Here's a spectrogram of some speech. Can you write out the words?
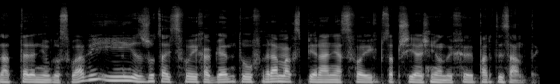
na teren Jugosławii i zrzucać swoich agentów w ramach wspierania swoich zaprzyjaźnionych partyzantek.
